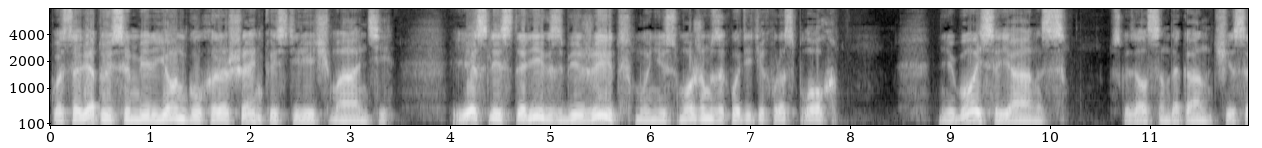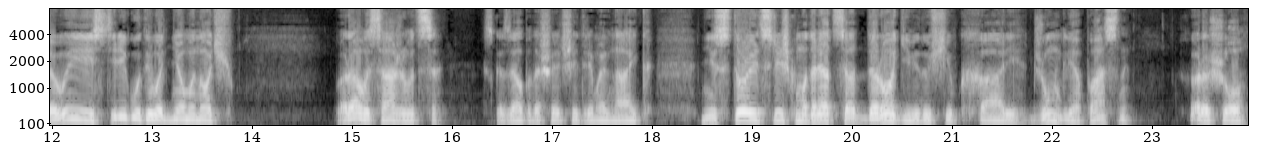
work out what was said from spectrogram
Посоветуй Самбельонгу хорошенько стеречь Манти. Если старик сбежит, мы не сможем захватить их врасплох. — Не бойся, Янос, — сказал Сандакан, — часовые стерегут его днем и ночью. — Пора высаживаться, — сказал подошедший Тремаль Найк. — Не стоит слишком удаляться от дороги, ведущей в Кхари. Джунгли опасны. — Хорошо,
